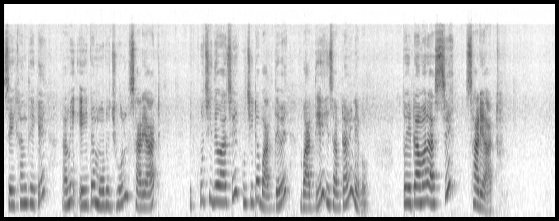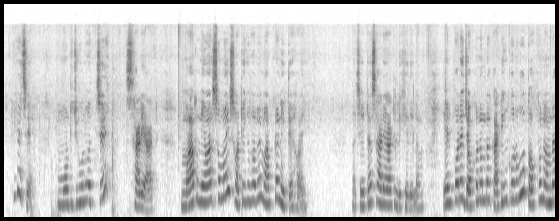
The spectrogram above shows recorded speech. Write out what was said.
সেইখান থেকে আমি এইটা মোট ঝুল সাড়ে আট। কুচি দেওয়া আছে, কুচিটা বাদ দেবে, বাদ দিয়ে হিসাবটা আমি নেব। তো এটা আমার আসছে সাড়ে আট। ঠিক আছে? মোট ঝুল হচ্ছে সাড়ে আট। মাপ নেওয়ার সময় সঠিকভাবে মাপটা নিতে হয়। আচ্ছা এটা সাড়ে আট লিখে দিলাম। এরপরে যখন আমরা কাটিং করব, তখন আমরা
